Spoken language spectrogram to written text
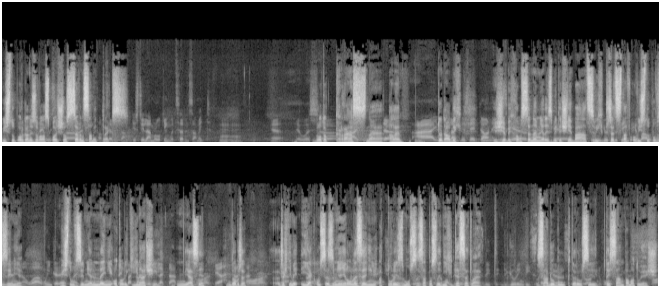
Výstup organizovala společnost Seven Summit Tracks. Bylo to krásné, ale dodal bych, že bychom se neměli zbytečně bát svých představ o výstupu v zimě. Výstup v zimě není o tolik jináčí. Jasně, dobře. Řekni mi, jak se změnilo lezení a turismus za posledních deset let? Za dobu, kterou si ty sám pamatuješ.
